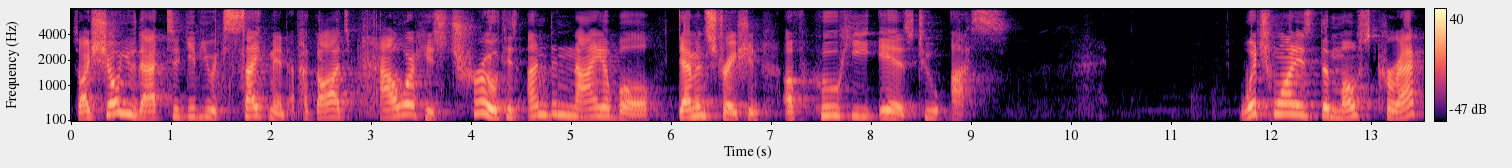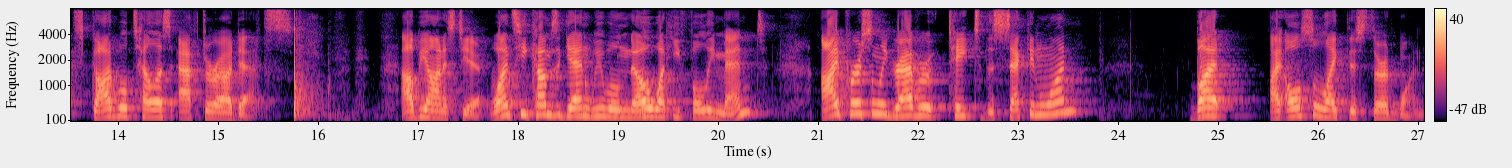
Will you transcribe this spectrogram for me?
So I show you that to give you excitement of God's power, his truth, his undeniable demonstration of who he is to us. Which one is the most correct? God will tell us after our deaths. I'll be honest here. Once he comes again, we will know what he fully meant. I personally gravitate to the second one, but I also like this third one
